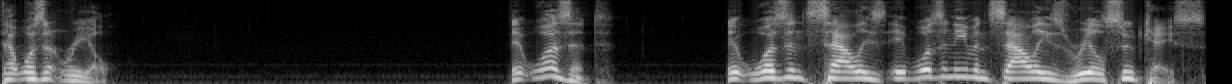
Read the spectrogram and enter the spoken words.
that wasn't real. It wasn't. It wasn't Salley's it wasn't even Salley's real suitcase.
